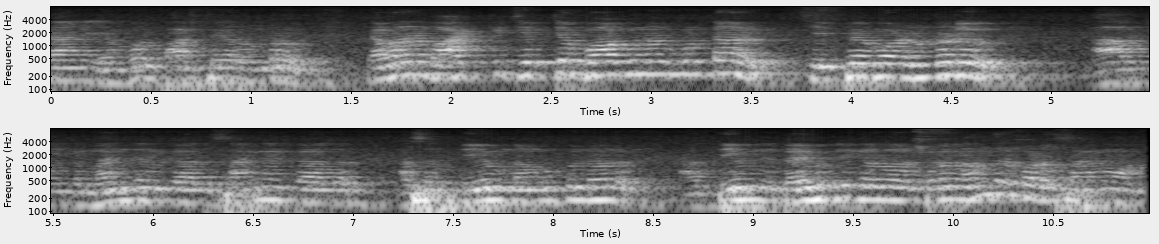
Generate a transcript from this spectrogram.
కానీ ఎవరు పాస్టర్ గారు ఉండరు. ఎవరైనా వాక్యం చెప్తే బాగుని అనుకుంటారు. చెప్పేవాడు ఉండడు. ఆ ఇంక మందిరం కాదు సంఘం కాదు అసలు దేవుని నమ్ముకున్నారు ఆ దేవుని బైబిల్ వాళ్ళ పిల్లలందరూ కూడా సంఘం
